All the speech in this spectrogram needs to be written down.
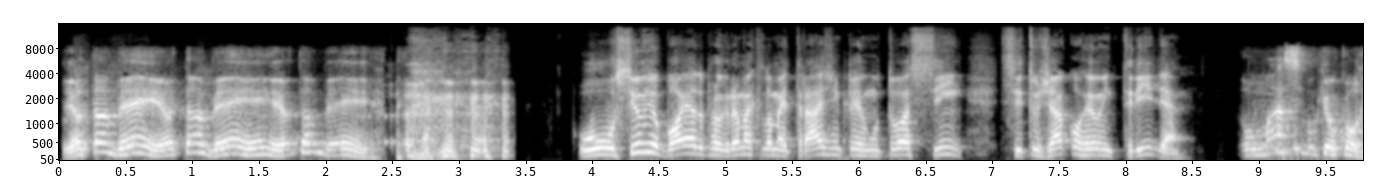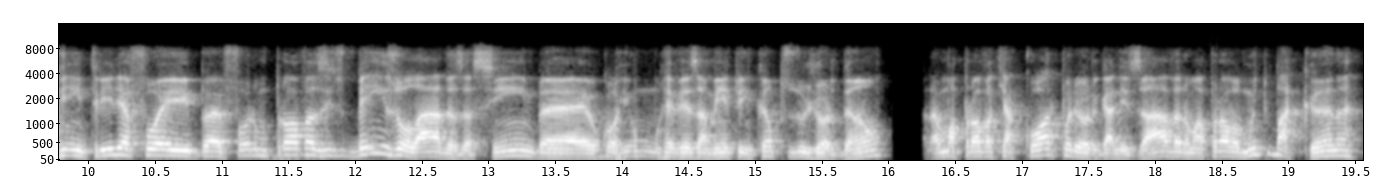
Eu também, eu também, hein? Eu também. o Silvio Boia, do programa Quilometragem, perguntou assim: se tu já correu em trilha o máximo que eu corri em trilha foi eh, foram provas bem isoladas assim. Eh, eu corri um revezamento em Campos do Jordão. Era uma prova que a Corpore organizava, era uma prova muito bacana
